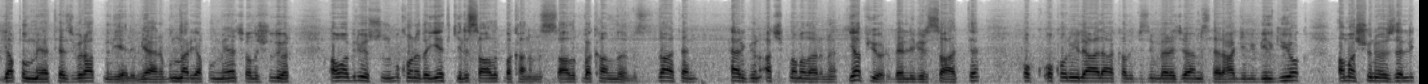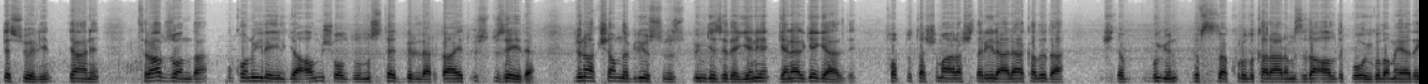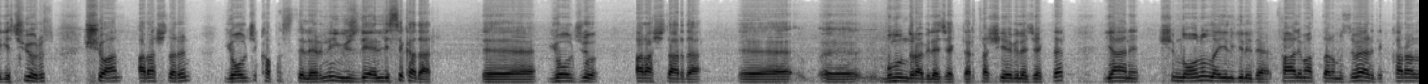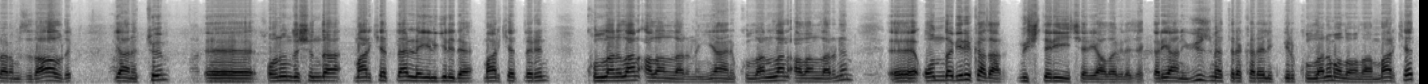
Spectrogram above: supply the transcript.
yapılmaya, tezvirat mı diyelim yani bunlar yapılmaya çalışılıyor. Ama biliyorsunuz bu konuda yetkili Sağlık Bakanımız, Sağlık Bakanlığımız zaten her gün açıklamalarını yapıyor belli bir saatte. O, o konuyla alakalı bizim vereceğimiz herhangi bir bilgi yok. Ama şunu özellikle söyleyeyim. Yani Trabzon'da bu konuyla ilgili almış olduğumuz tedbirler gayet üst düzeyde. Dün akşam da biliyorsunuz dün gece de yeni genelge geldi. Toplu taşıma araçlarıyla alakalı da işte bugün hıfzıza kurulu kararımızı da aldık ve uygulamaya da geçiyoruz. Şu an araçların yolcu kapasitelerinin yüzde ellisi kadar e, yolcu araçlarda e, e, bulundurabilecekler, taşıyabilecekler. Yani şimdi onunla ilgili de talimatlarımızı verdik, kararlarımızı da aldık. Yani tüm e, onun dışında marketlerle ilgili de marketlerin kullanılan alanlarının yani kullanılan alanlarının e, onda biri kadar müşteriyi içeriye alabilecekler. Yani 100 metrekarelik bir kullanım alanı olan market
